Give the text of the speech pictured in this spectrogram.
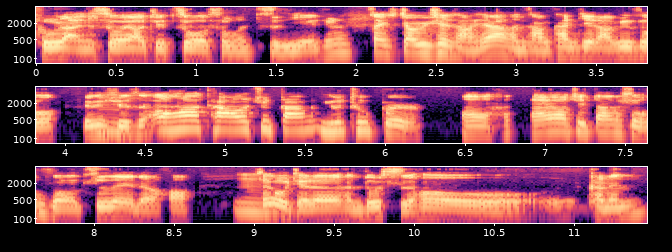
突然说要去做什么职业，就是在教育现场现在很常看见到，比如说有个学生，哦，他要去当 YouTuber，哦，他要去当什么什么之类的，哈。所以我觉得很多时候，可能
